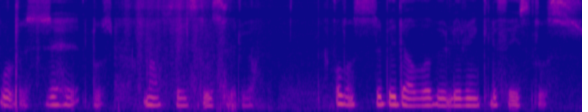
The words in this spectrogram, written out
Burada size headless, faceless veriyor. Alın size bedava böyle renkli faceless.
